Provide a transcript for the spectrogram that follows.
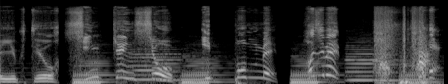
行く手を。真剣勝負。1本目。始め。はっ。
